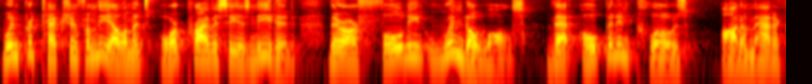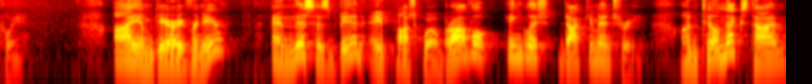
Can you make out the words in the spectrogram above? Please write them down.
When protection from the elements or privacy is needed, there are folding window walls that open and close automatically. I am Gary Vernier, and this has been a Pascual Bravo English documentary. Until next time,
